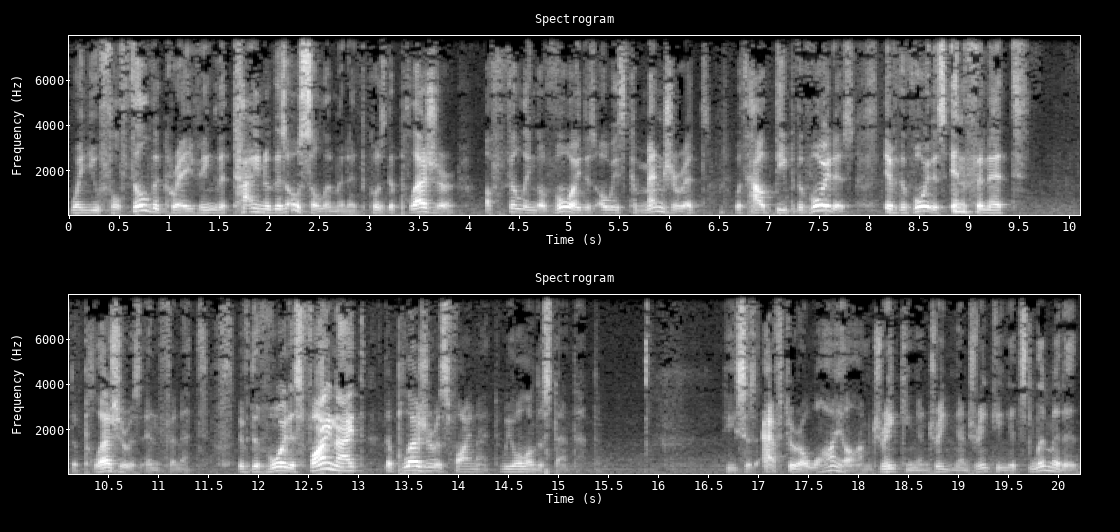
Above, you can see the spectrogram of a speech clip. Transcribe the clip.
when you fulfill the craving, the tainug is also limited because the pleasure of filling a void is always commensurate with how deep the void is. If the void is infinite, the pleasure is infinite. If the void is finite, the pleasure is finite. We all understand that. He says, after a while, I'm drinking and drinking and drinking. It's limited.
